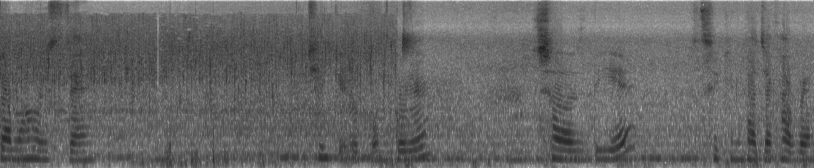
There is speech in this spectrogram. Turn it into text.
কেমন হয়েছে? ঠিক এরকম করে সস দিয়ে চিকেন ভাজা খাবেন।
